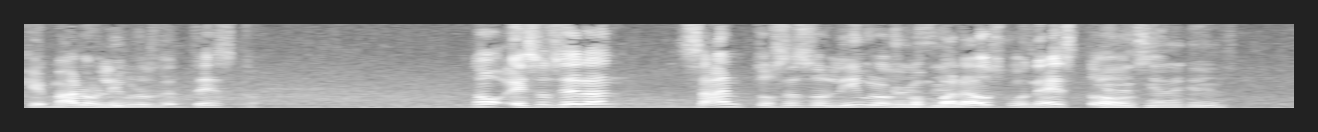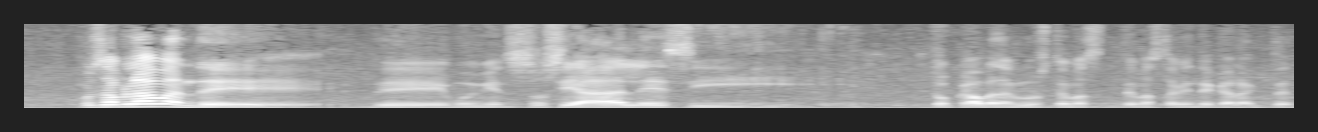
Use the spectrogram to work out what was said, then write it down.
quemaron libros de texto. No, esos eran santos, esos libros, comparados con estos. ¿Qué decían aquellos? Pues hablaban de, movimientos sociales y tocaban algunos temas, temas también de carácter,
